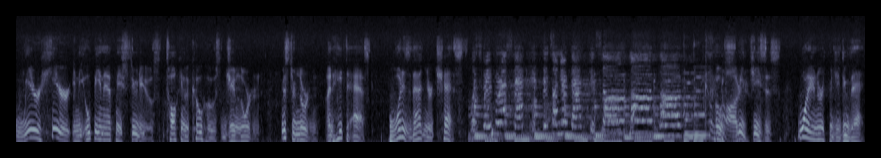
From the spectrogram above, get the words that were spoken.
We're here in the Opie and Anthony studios talking to co-host Jim Norton. Mr. Norton, I'd hate to ask, what is that in your chest? What's great for a snack? It fits on your back. It's love, love, love. Oh, sweet Jesus. Why on earth would you do that?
